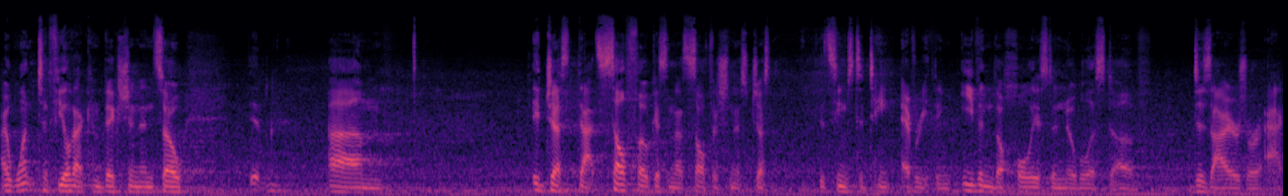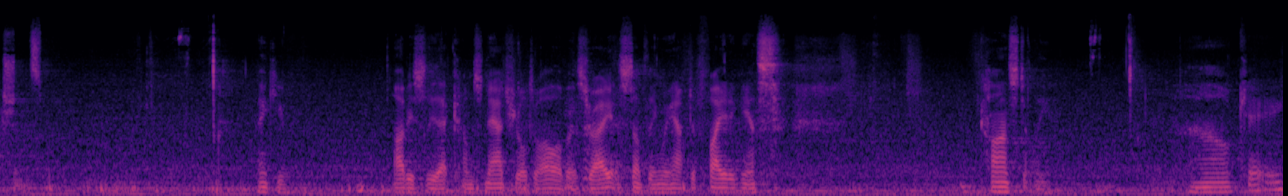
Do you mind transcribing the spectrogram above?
I want to feel that conviction, and so. It, um, it just that self-focus and that selfishness just it seems to taint everything even the holiest and noblest of desires or actions Thank you. Obviously, that comes natural to all of us, right? It's something we have to fight against constantly. Okay.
